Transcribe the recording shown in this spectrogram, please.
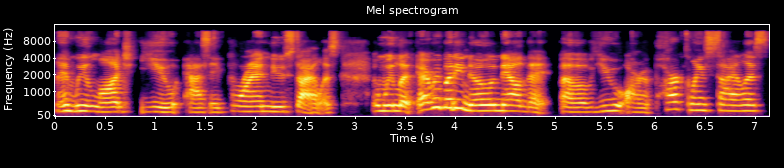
and we launch you as a brand new stylist. And we let everybody know now that uh, you are a park lane stylist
